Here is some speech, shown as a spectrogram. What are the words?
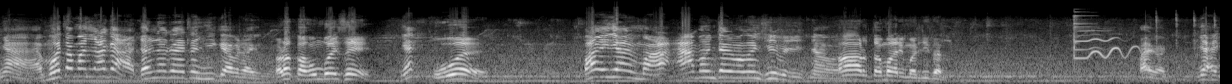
ના મો તો મને લાગે આધાર નતો એટલે નહીં કહેવડાયું. હેડો કહુંભાઈ છે. હે? ઓવે ભાઈ યાર આ- આ મગન વગર છે રીતના હોય? તમારી મરજી તારી. યા હાય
